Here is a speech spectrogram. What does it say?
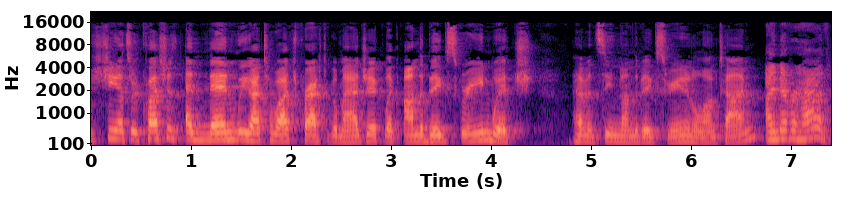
she answered questions, and then we got to watch Practical Magic, like on the big screen, which I haven't seen on the big screen in a long time. I never had.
